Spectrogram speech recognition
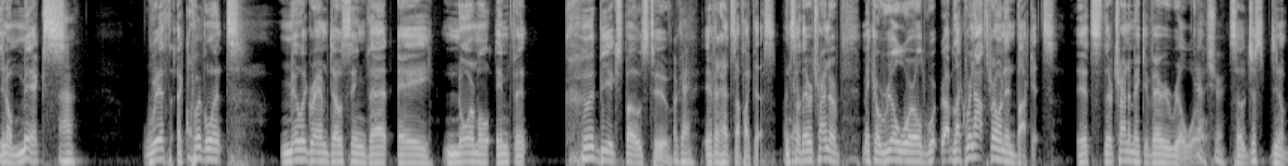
you know, mix uh-huh. with equivalent milligram dosing that a normal infant could be exposed to Okay. if it had stuff like this. And so they were trying to make a real world like we're not throwing in buckets. It's they're trying to make it very real world. Yeah, sure. So just you know,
